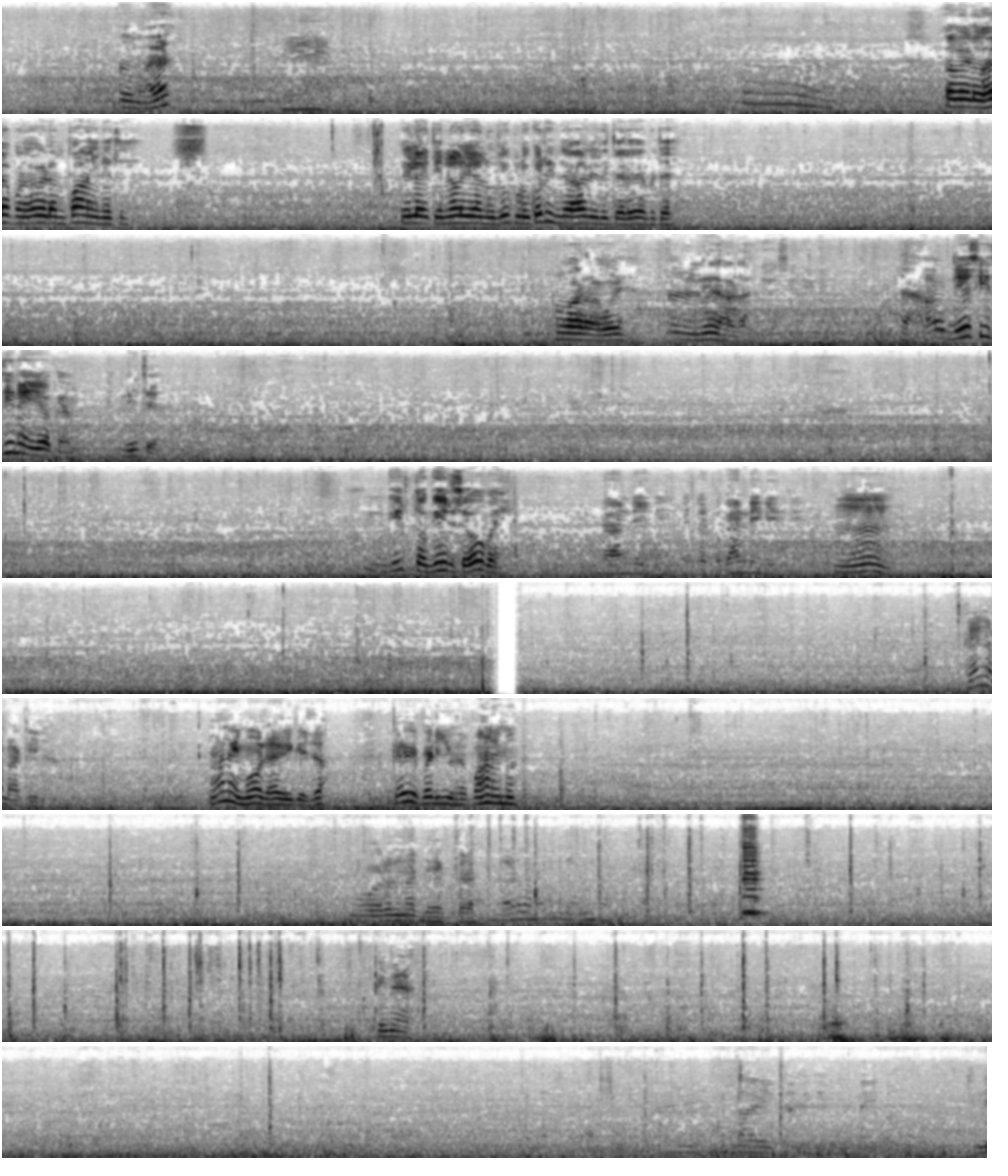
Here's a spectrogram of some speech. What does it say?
આમાં હે અવેડો હે, પણ અવેડામાં પાણી નથી. વિલાયતી નળિયાનું ઝૂંપડું કરીને આવી રીતે રહે બધા વાળા હોય અને નિહાળા. દેશી થી નહીં એક એમ. નીચે ગીર તો ગીર છે હો ભાઈ ગાંડી એટલે તો ગાંડી ગીર હમ હે ને બાકી આની મોજ આવી ગઈ જો. કેવી પડ્યું છે પાણીમાં? ઓરનમાં દેખ થોડા. ધીમે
